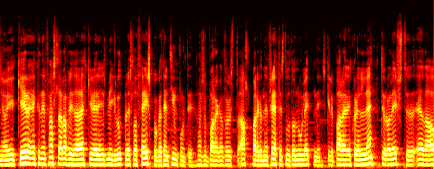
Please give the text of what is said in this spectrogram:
Já, ég ger einhvern veginn fastlega ráð fyrir það að ekki verið eins mikil útbreysla á Facebook á þeim tímpunkti þar sem bara, þú veist, allt bara einhvern veginn fréttist út á nú leitni skilur bara ef einhver er lendur á leifstuð eða á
